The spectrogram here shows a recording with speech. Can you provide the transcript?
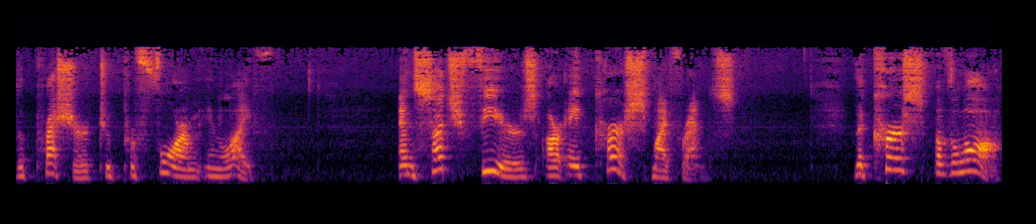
the pressure to perform in life. And such fears are a curse, my friends. The curse of the law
